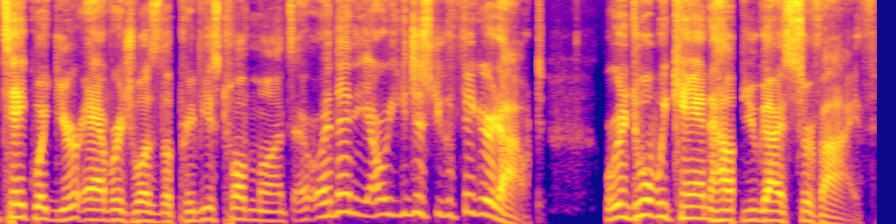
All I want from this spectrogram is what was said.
to take what your average was the previous 12 months, or then, or you can just, you can figure it out. We're to do what we can to help you guys survive.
